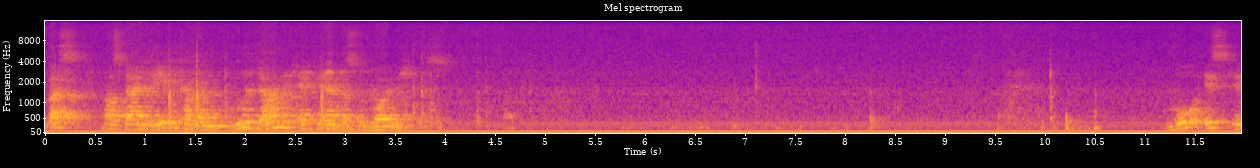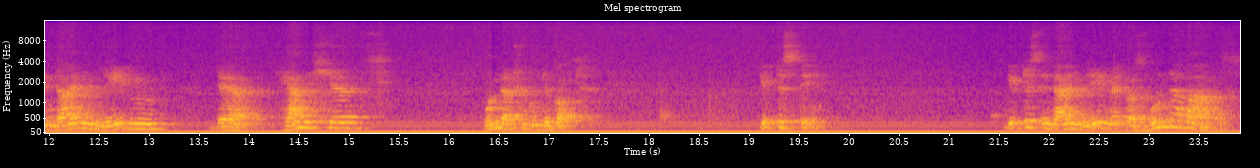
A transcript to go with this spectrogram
Was aus deinem Leben kann man nur damit erklären, dass du gläubig bist? Wo ist in deinem Leben der herrliche, wundertuende Gott? Gibt es den? Gibt es in deinem Leben etwas Wunderbares?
